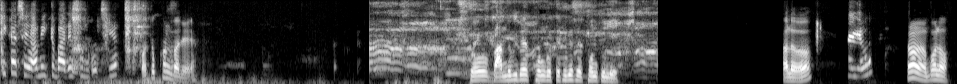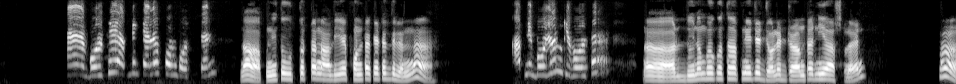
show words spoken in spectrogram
ঠিক আছে আমি একটু বাদে ফোন করছি? কতক্ষণ বাজে? তো বান্ধবীদের ফোন করতে ঠিক আছে? ফোন তুলি। হ্যালো হ্যালো হ্যাঁ বলো। হ্যাঁ বলছি আপনি কেন ফোন করছেন? না আপনি তো উত্তরটা না দিয়ে ফোনটা কেটে দিলেন না। আপনি বলুন কি বলছেন? আর দুই নম্বর কথা আপনি যে জলের ড্রামটা নিয়ে আসলেন হ্যাঁ?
